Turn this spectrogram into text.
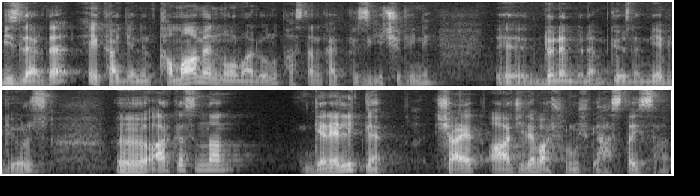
bizler de EKG'nin tamamen normal olup hastanın kalp krizi geçirdiğini e, dönem dönem gözlemleyebiliyoruz. Arkasından genellikle şayet acile başvurmuş bir hastaysa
